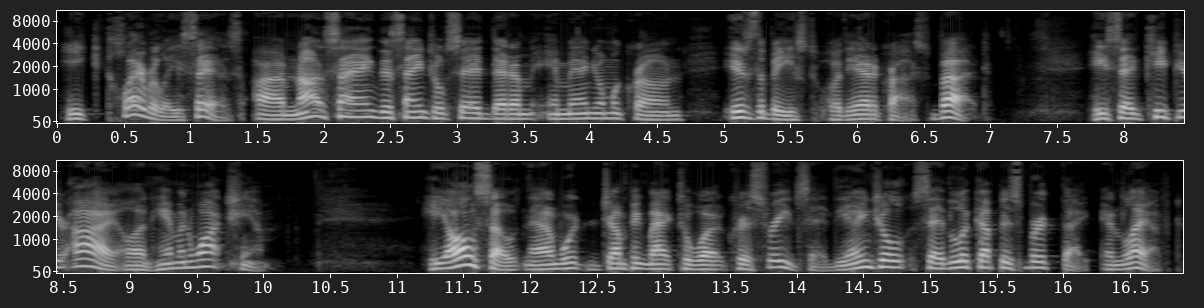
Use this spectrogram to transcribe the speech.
he cleverly says, I'm not saying this angel said that Emmanuel Macron is the beast or the Antichrist, but he said, keep your eye on him and watch him. He also, now we're jumping back to what Chris Reed said. The angel said, look up his birthday and left.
